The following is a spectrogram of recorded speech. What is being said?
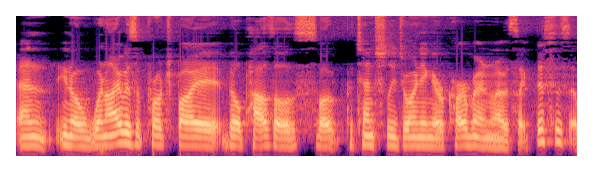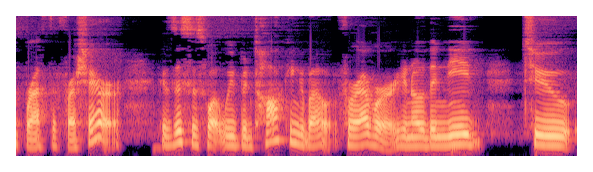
And, you know, when I was approached by Bill Pazos about potentially joining Air Carbon, I was like, this is a breath of fresh air because this is what we've been talking about forever, you know, the need to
